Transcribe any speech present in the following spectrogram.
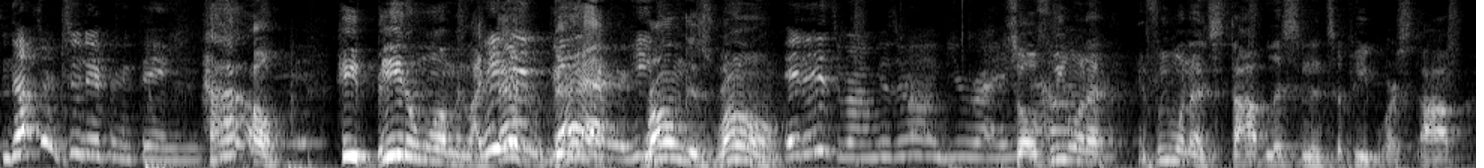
Those are two different things. How he beat a woman like He that's bad. He- wrong is wrong. It is wrong. It's wrong. You're right. so if we wanna, if we wanna stop listening to people or stop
